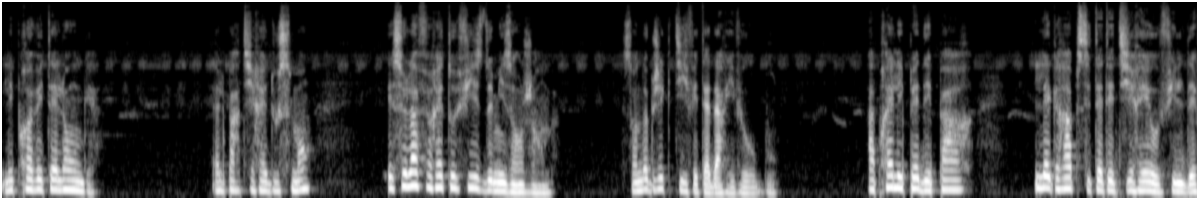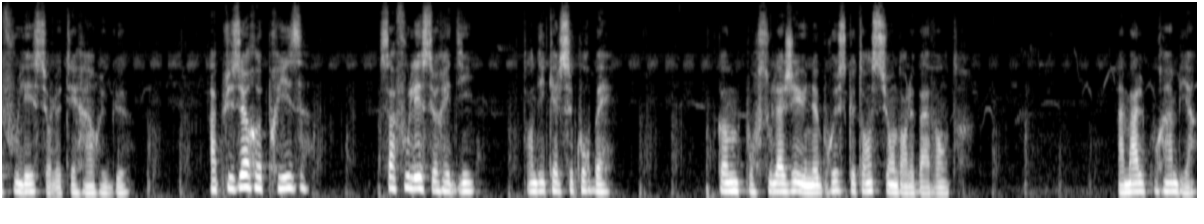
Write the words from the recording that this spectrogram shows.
L'épreuve était longue. Elle partirait doucement, et cela ferait office de mise en jambe. Son objectif était d'arriver au bout. Après l'épais départ, les grappes s'étaient étirées au fil des foulées sur le terrain rugueux. À plusieurs reprises, sa foulée se raidit, tandis qu'elle se courbait, comme pour soulager une brusque tension dans le bas-ventre. Un mal pour un bien.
